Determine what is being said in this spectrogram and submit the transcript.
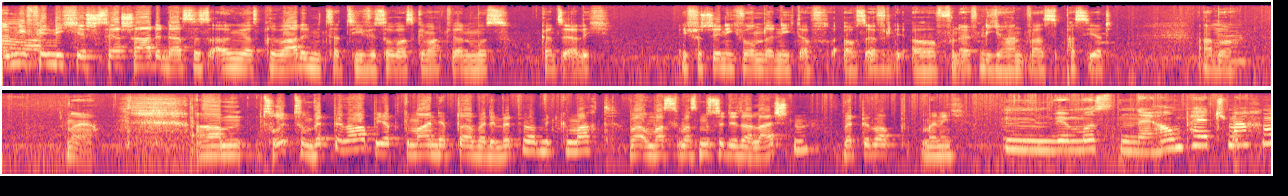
irgendwie finde ich es sehr schade, dass es irgendwie als Privatinitiative sowas gemacht werden muss. Ganz ehrlich. Ich verstehe nicht, warum da nicht auf, aus öffentlich, auf, von öffentlicher Hand was passiert. Aber, naja. Ähm, zurück zum Wettbewerb. Ihr habt gemeint, ihr habt da bei dem Wettbewerb mitgemacht. Wa- Was, was müsstet ihr da leisten? Wettbewerb, meine ich. Mm, Wir mussten eine Homepage machen,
